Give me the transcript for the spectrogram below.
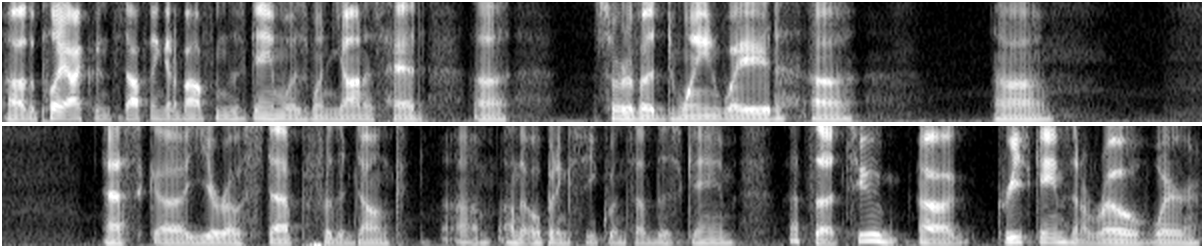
uh, the play I couldn't stop thinking about from this game was when Giannis had uh, sort of a Dwyane Wade uh, uh esque uh, Euro step for the dunk um, on the opening sequence of this game. That's uh, two Greece games in a row where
